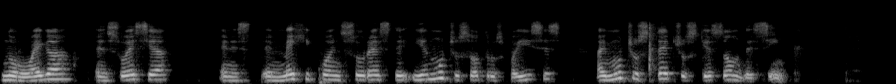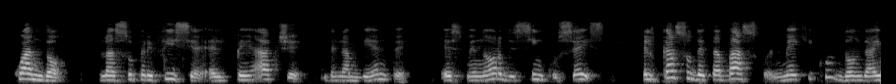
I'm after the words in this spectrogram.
Noruega, en Suecia, en, en México, en sureste y en muchos otros países, hay muchos techos que son de zinc. Cuando la superficie, el pH del ambiente es menor de 5 o 6. El caso de Tabasco en México, donde hay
